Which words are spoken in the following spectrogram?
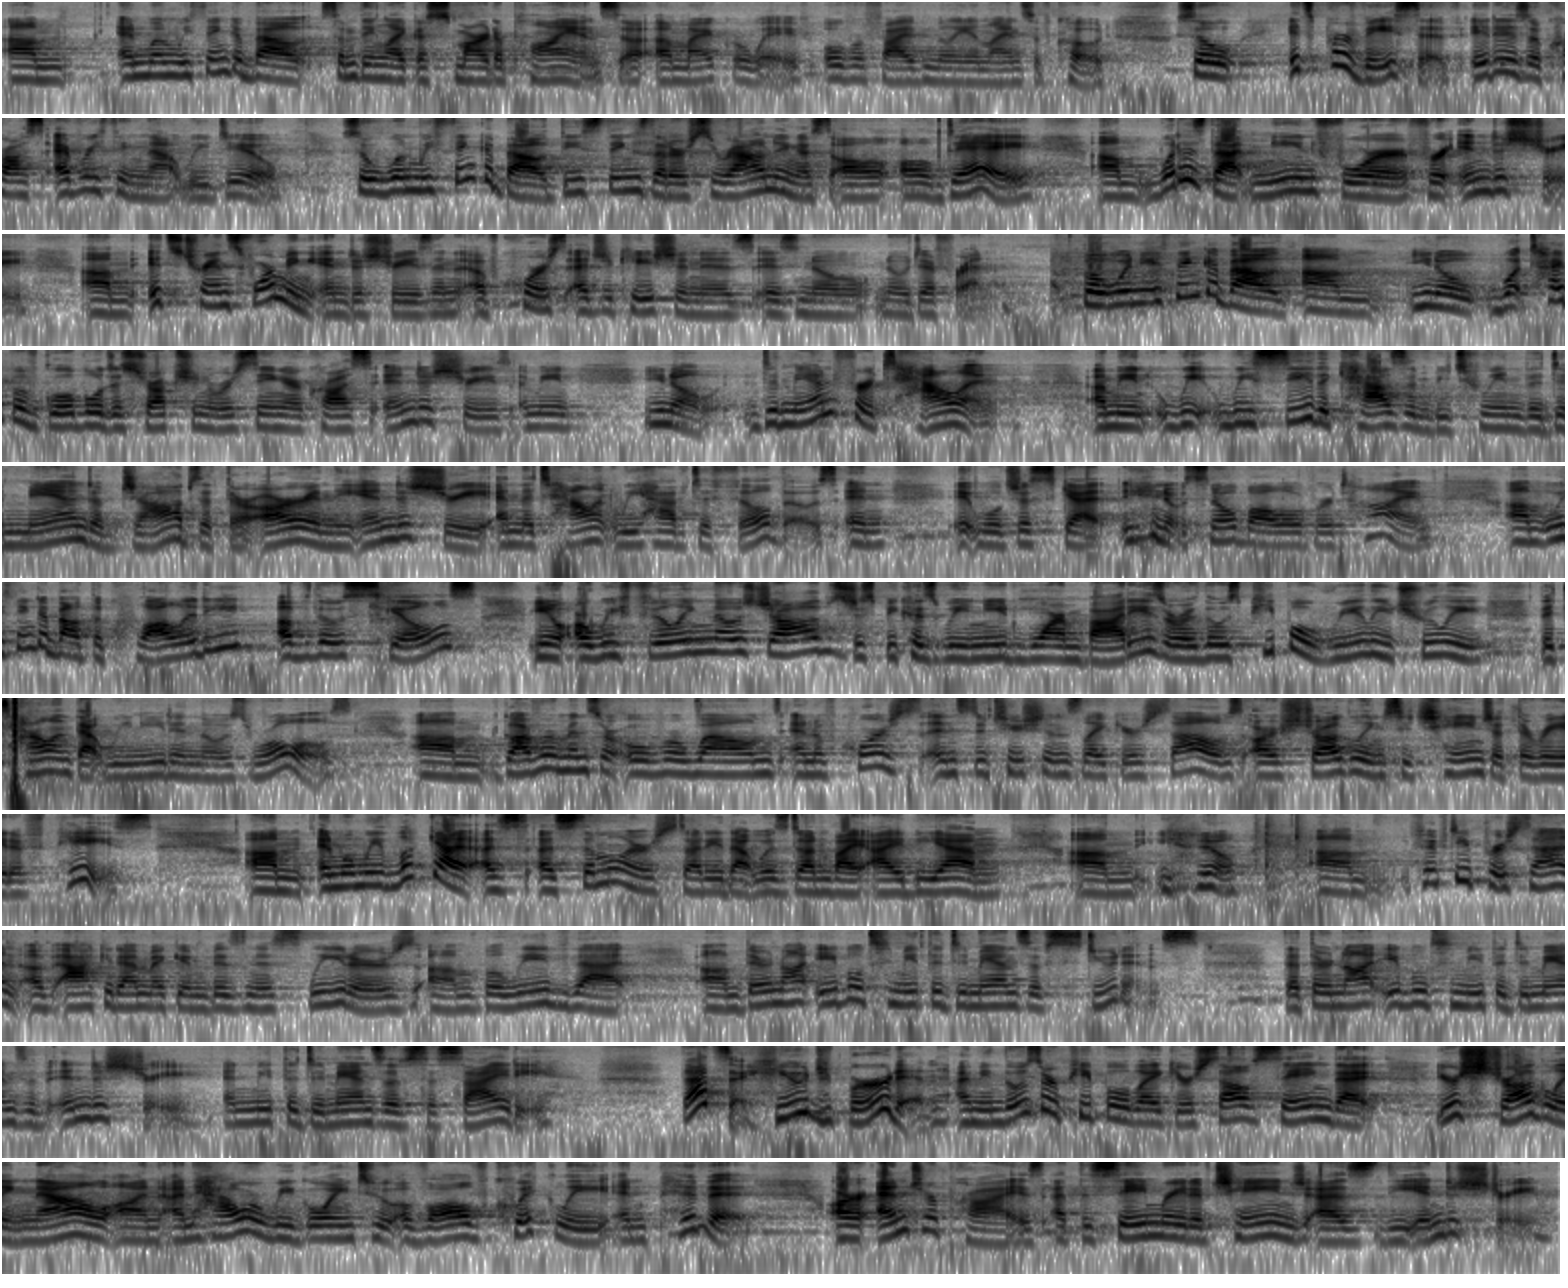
Um, and when we think about something like a smart appliance, a, a, microwave, over 5 million lines of code. So it's pervasive. It is across everything that we do. So when we think about these things that are surrounding us all, all day, um, what does that mean for, for industry? Um, it's transforming industries, and of course education is, is no, no different. But when you think about um, you know, what type of global disruption we're seeing across industries, I mean, you know, demand for talent I mean, we, we see the chasm between the demand of jobs that there are in the industry and the talent we have to fill those. And it will just get, you know, snowball over time. Um, we think about the quality of those skills. You know, are we filling those jobs just because we need warm bodies or are those people really truly the talent that we need in those roles? Um, governments are overwhelmed and of course institutions like yourselves are struggling to change at the rate of pace. Um, and when we look at a, a, similar study that was done by IBM, um, you know, 50% um, of academic and business leaders um, believe that um, they're not able to meet the demands of students, that they're not able to meet the demands of industry and meet the demands of society. That's a huge burden. I mean, those are people like yourself saying that you're struggling now on, on how are we going to evolve quickly and pivot our enterprise at the same rate of change as the industry.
